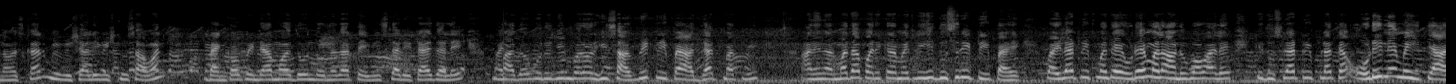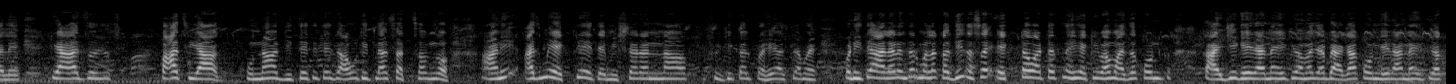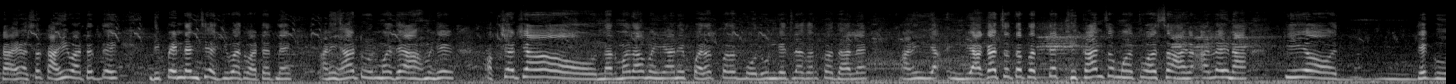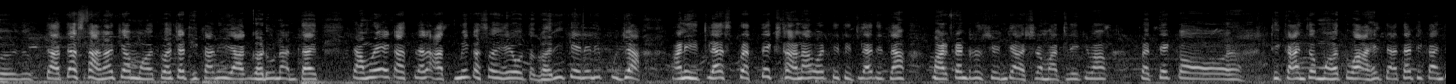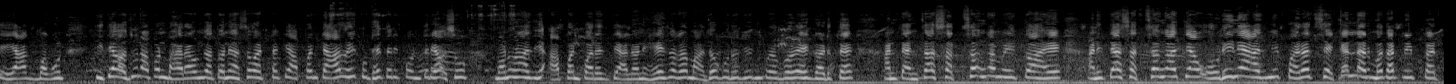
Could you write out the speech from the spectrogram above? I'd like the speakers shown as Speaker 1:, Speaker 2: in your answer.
Speaker 1: नमस्कार मी Vishali Vishnu Sawant. Bank of इंडियामधून दोन हजार तेवीसला रिटायर झाले. माधव गुरुजींबरोबर ही सहावी ट्रिप आहे अध्यात्मातली आणि नर्मदा परिक्रमेतली ही दुसरी ट्रिप आहे. पहिल्या ट्रिपमध्ये एवढे मला अनुभव आले की दुसऱ्या ट्रिपला त्या ओढीने मी इथे आले की आज पाच याग पुन्हा जिथे तिथे जाऊ तिथला सत्संग. आणि आज मी एकटी येते मिस्टरांना फिजिकल हे असल्यामुळे. पण इथे आल्यानंतर मला कधीच असं एकटं वाटत नाही आहे किंवा माझं कोण काळजी घेणार नाही किंवा माझ्या बॅगा कोण घेणार नाही किंवा काय असं काही वाटत नाही. डिपेंडन्सी अजिबात वाटत नाही. आणि ह्या टूरमध्ये म्हणजे अक्षरशः नर्मदा मैयाने परत परत बोलून घेतल्यासारखं झालं आहे आणि या यागाचं तर प्रत्येक ठिकाणचं महत्त्व असं आ- आलं आहे ना की जे गु त्या त्या स्थानाच्या महत्त्वाच्या ठिकाणी याग घडून आणतायत. त्यामुळे एक आपल्याला आत्मिक असं हे होतं. घरी केलेली पूजा आणि इथल्या प्रत्येक स्थानावरती तिथल्या तिथल्या मार्कंड ऋषींच्या आश्रमातली किंवा प्रत्येक ठिकाणचं महत्त्व आहे त्या त्या ठिकाणचे याग बघून तिथे अजून आपण भारावून जातो. आणि असं वाटतं की आपण त्यावेळी कुठेतरी कोणतरी असू म्हणून आज आपण परत इथे आलो. आणि हे सगळं माझं गुरुजींबरोबर हे घडतं आहे आणि त्यांचा सत्संग मिळतो आहे. आणि त्या सत्संगाच्या ओढीने आज मी परत सेकंड नर्मदा ट्रिप करते.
